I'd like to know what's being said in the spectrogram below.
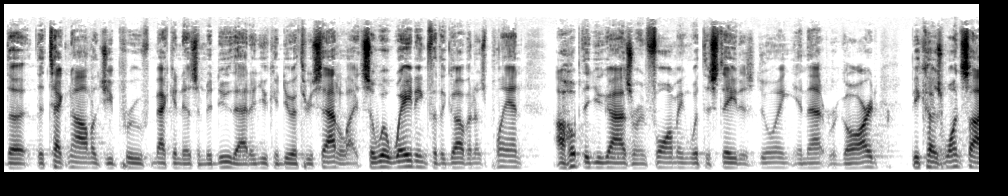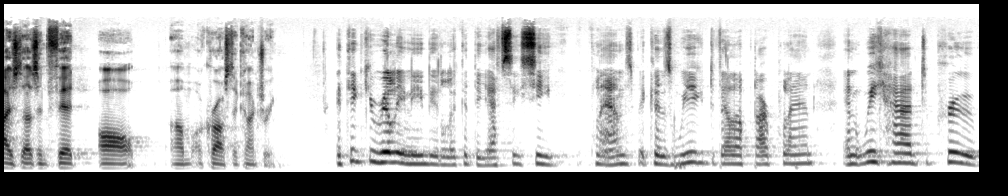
the, the technology proof mechanism to do that, and you can do it through satellite. So we're waiting for the governor's plan. I hope that you guys are informing what the state is doing in that regard because one size doesn't fit all um, across the country. I think you really need to look at the FCC plans because we developed our plan and we had to prove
